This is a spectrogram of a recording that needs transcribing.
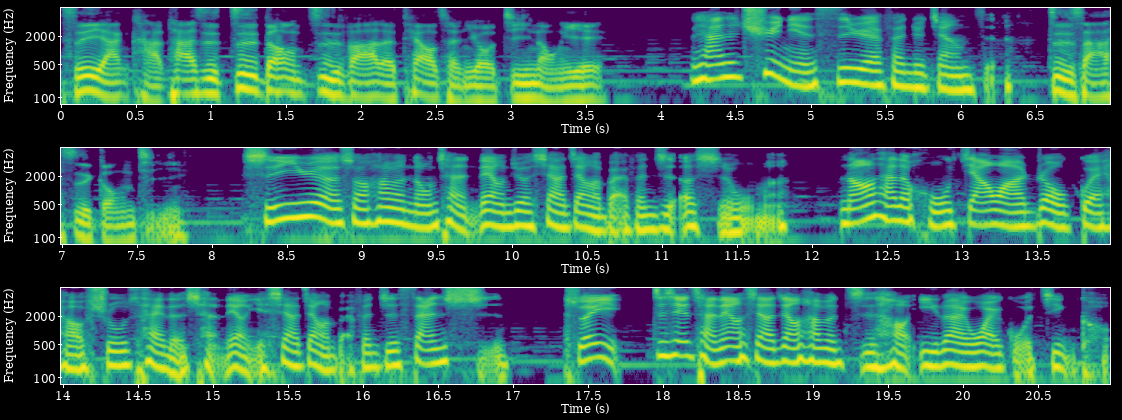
斯里兰卡它是自动自发的跳成有机农业，而且它是去年四月份就这样子。自杀式攻击。十一月的时候，他们农产量就下降了百分之二十五嘛，然后它的胡椒啊、肉桂还有蔬菜的产量也下降了百分之三十，所以这些产量下降，他们只好依赖外国进口，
